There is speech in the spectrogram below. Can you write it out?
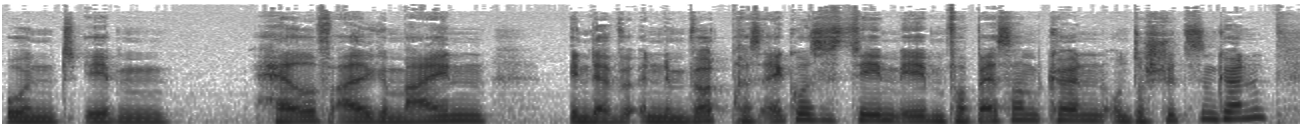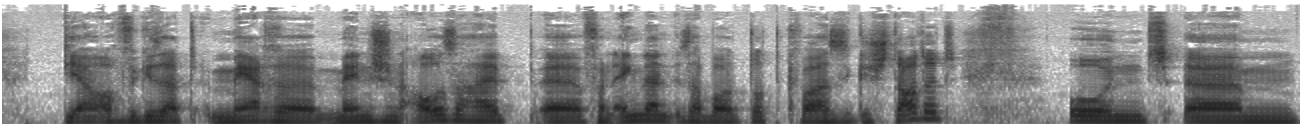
und eben Health allgemein in, der, in dem WordPress-Ökosystem eben verbessern können, unterstützen können. Die haben auch, wie gesagt, mehrere Menschen außerhalb äh, von England, ist aber dort quasi gestartet. Und ähm,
